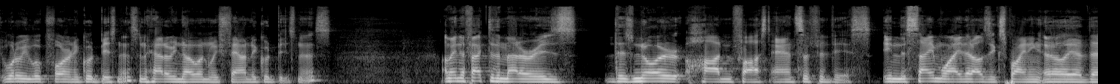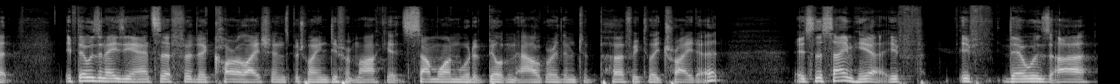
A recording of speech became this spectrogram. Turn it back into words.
what do we look for in a good business, and how do we know when we found a good business? I mean, the fact of the matter is, there's no hard and fast answer for this. In the same way that I was explaining earlier that if there was an easy answer for the correlations between different markets, someone would have built an algorithm to perfectly trade it. It's the same here. If if there was a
